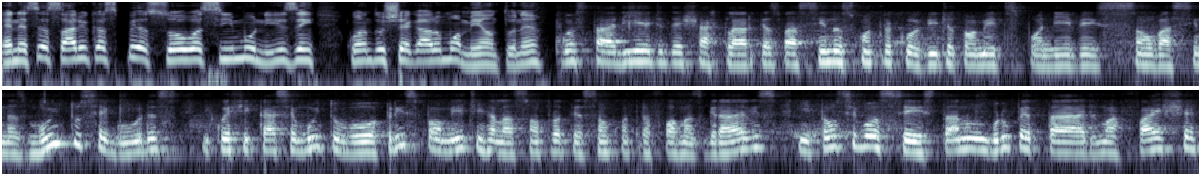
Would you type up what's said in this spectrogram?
é necessário que as pessoas se imunizem quando chegar o momento, né? Gostaria de deixar claro que as vacinas contra a Covid atualmente disponíveis são vacinas muito seguras e com eficácia muito boa, principalmente em relação à proteção contra formas graves. Então, se você está num grupo etário, numa faixa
